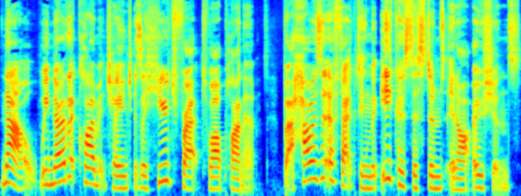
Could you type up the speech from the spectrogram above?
Now, we know that climate change is a huge threat to our planet, but how is it affecting the ecosystems in our oceans?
